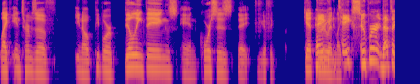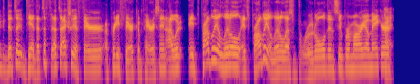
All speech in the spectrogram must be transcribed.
Like in terms of you know people are building things and courses that you have to get through and like take super. That's a that's a yeah. That's a that's actually a fair a pretty fair comparison. I would. It's probably a little. It's probably a little less brutal than Super Mario Maker, Right.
